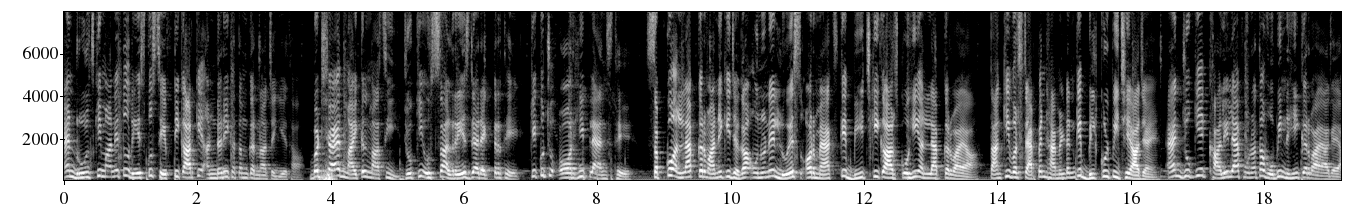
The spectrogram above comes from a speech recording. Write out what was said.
एंड रूल्स की माने तो रेस को सेफ्टी कार के अंडर ही खत्म करना चाहिए था। बट शायद माइकल मासी जो कि उस साल रेस डायरेक्टर थे, के कुछ और ही प्लान्स थे। सबको अनलैप करवाने की जगह उन्होंने लुइस और मैक्स के बीच की कार्स को ही अनलैप करवाया, ताकि वर्स्टैपन हैमिल्टन के बिल्कुल पीछे आ जाएँ। एंड जो कि एक खाली लैप होना था, वो भी नहीं करवाया गया।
